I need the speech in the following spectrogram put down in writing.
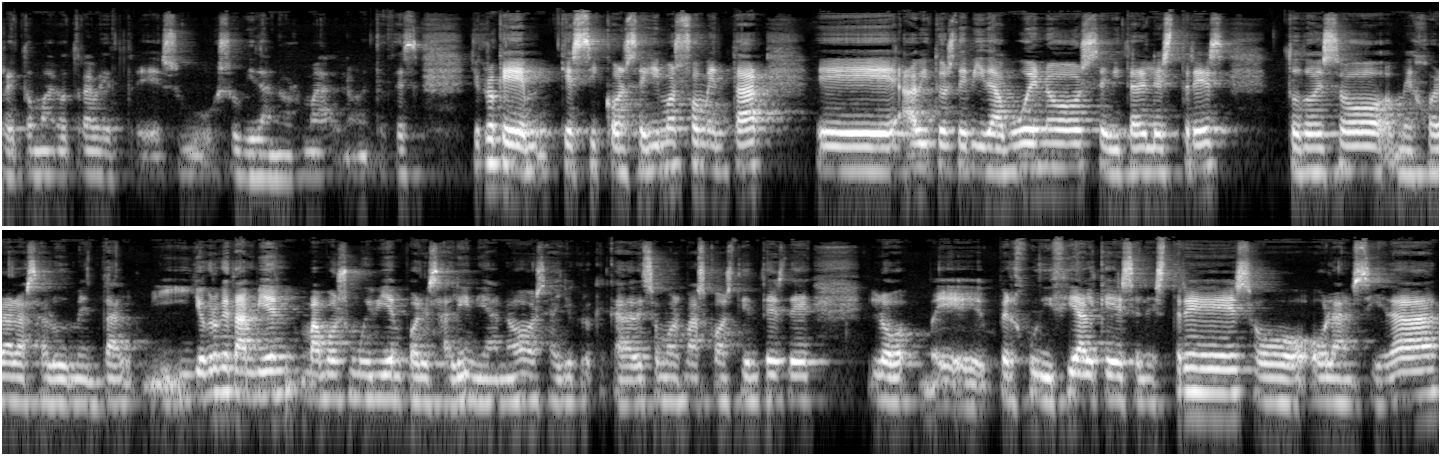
retomar otra vez eh, su, vida normal. Entonces, yo creo que, si conseguimos fomentar eh, hábitos de vida buenos, evitar el estrés, todo eso mejora la salud mental. Y yo creo que también vamos muy bien por esa línea, ¿no? O sea, yo creo que cada vez somos más conscientes de lo eh, perjudicial que es el estrés o, la ansiedad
